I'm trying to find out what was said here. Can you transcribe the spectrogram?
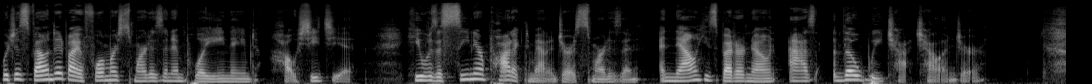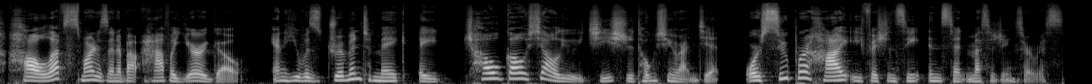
which is founded by a former Smartisan employee named Hao Xijie. He was a senior product manager at Smartisan, and now he's better known as the WeChat Challenger. Hao left Smartisan about half a year ago, and he was driven to make a 超高效率即时通讯软件 or super high efficiency instant messaging service.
